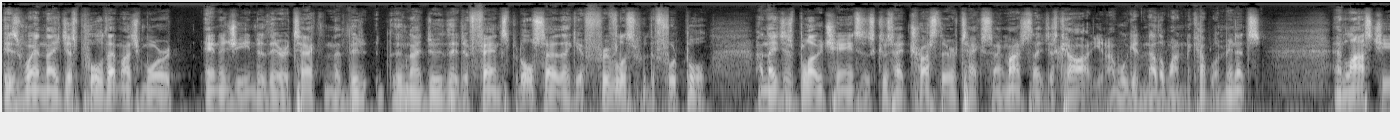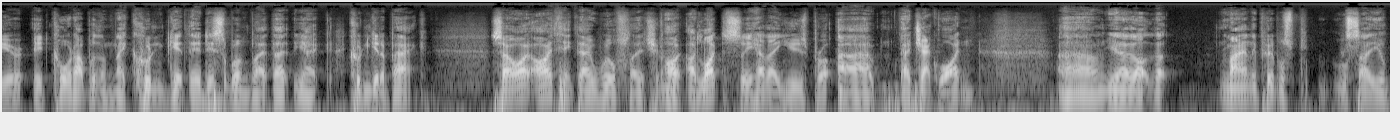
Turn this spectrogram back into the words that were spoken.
is when they just pour that much more energy into their attack than they do, than they do their defence, but also they get frivolous with the football. And they just blow chances because they trust their attack so much. They just go, oh, you know, we'll get another one in a couple of minutes. And last year, it caught up with them. They couldn't get their discipline back. That you know, couldn't get it back. So I, I think they will, Fletch. I, I'd like to see how they use uh, uh, Jack Wighton. Um, you know, the, mainly people will say you'll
